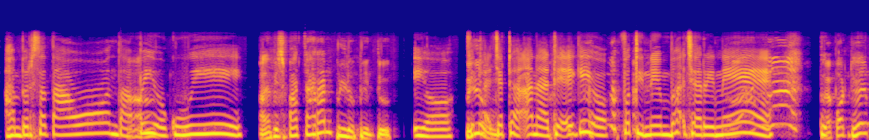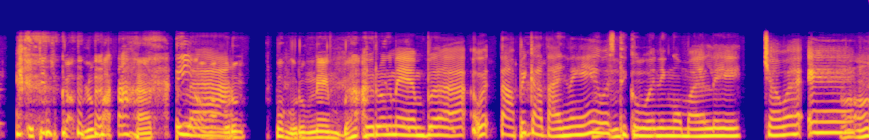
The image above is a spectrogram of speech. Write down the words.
Hampir setahun, tapi Heeh. yo kuwi Habis pacaran belum itu? yo Belum. cedak-cedakan adek iki yo wedi nembak jarine. Lah padahal itu juga belum patah hati. Lah. Lah. Ngurung, ngurung nembak. Durung nembak, tapi katanya wis Mm-mm. digawani ngomale ceweke. Heeh.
